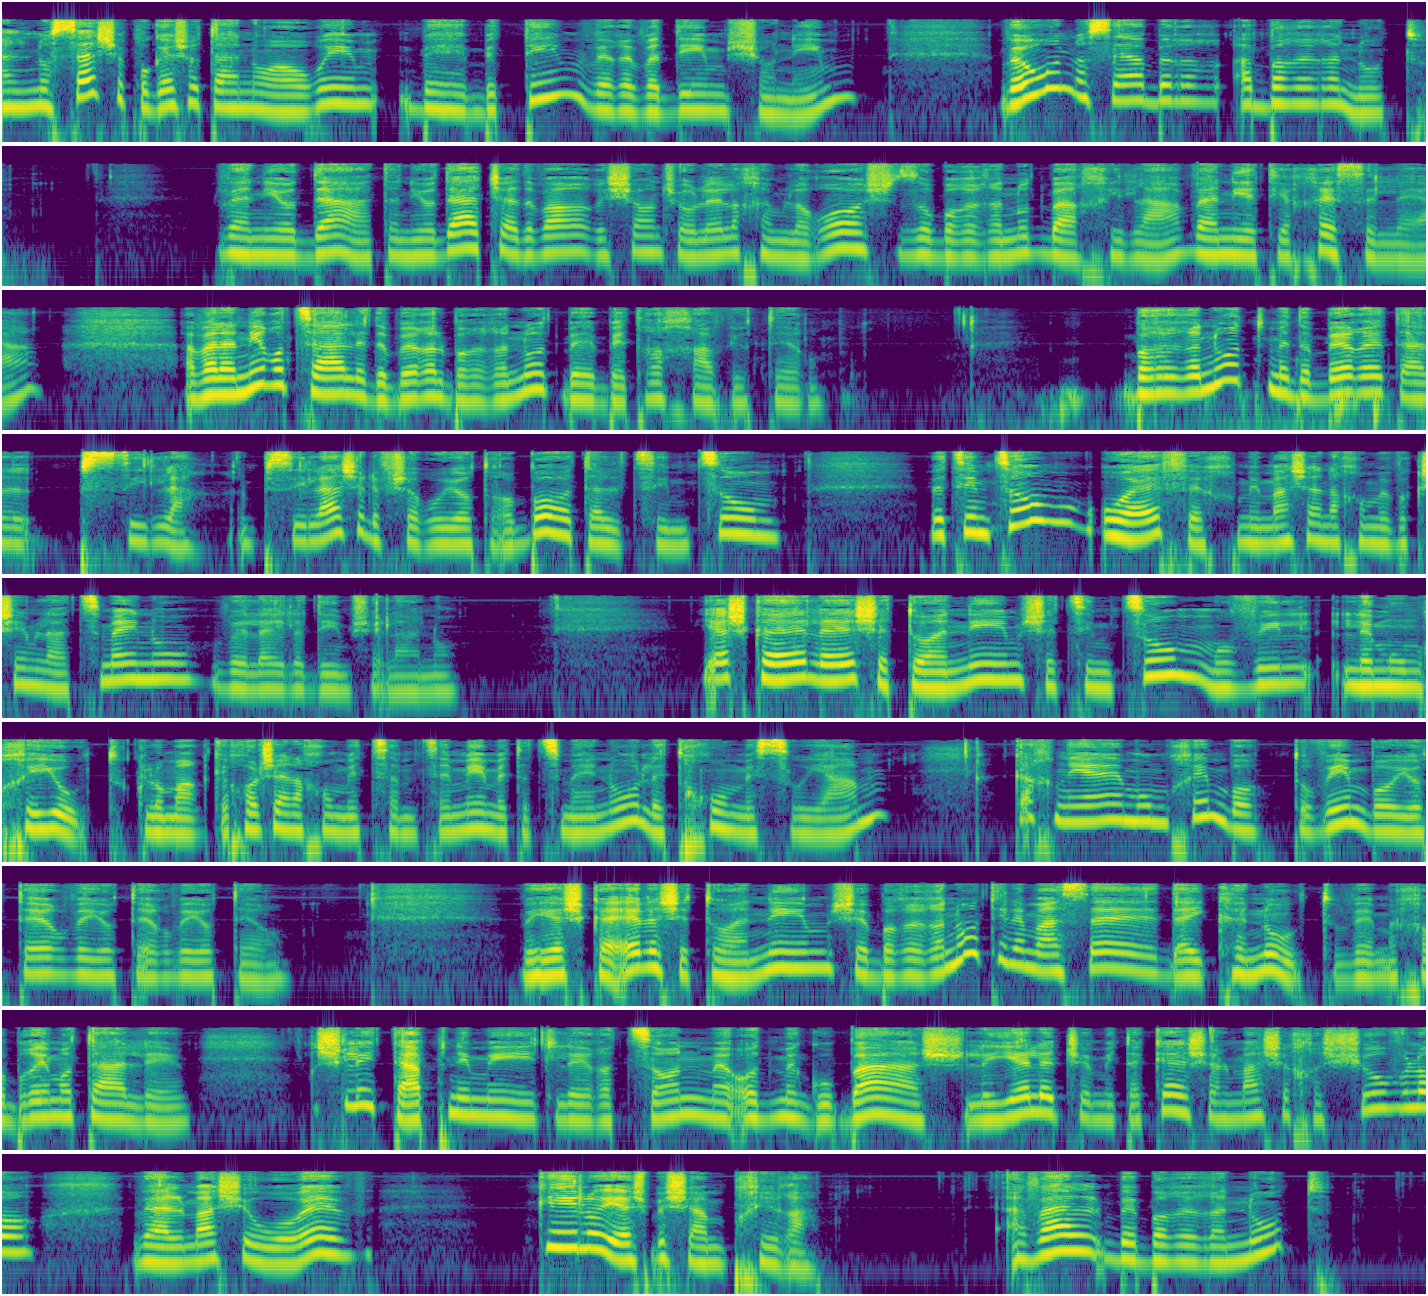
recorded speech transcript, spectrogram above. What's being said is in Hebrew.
על נושא שפוגש אותנו ההורים בהיבטים ורבדים שונים, והוא נושא הבר... הבררנות. ואני יודעת, אני יודעת שהדבר הראשון שעולה לכם לראש זו בררנות באכילה, ואני אתייחס אליה, אבל אני רוצה לדבר על בררנות בהיבט רחב יותר. בררנות מדברת על פסילה, על פסילה של אפשרויות רבות, על צמצום, וצמצום הוא ההפך ממה שאנחנו מבקשים לעצמנו ולילדים שלנו. יש כאלה שטוענים שצמצום מוביל למומחיות. כלומר, ככל שאנחנו מצמצמים את עצמנו לתחום מסוים, כך נהיה מומחים בו, טובים בו יותר ויותר ויותר. ויש כאלה שטוענים שבררנות היא למעשה דייקנות, ומחברים אותה לשליטה פנימית, לרצון מאוד מגובש, לילד שמתעקש על מה שחשוב לו ועל מה שהוא אוהב, כאילו יש בשם בחירה. אבל בבררנות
